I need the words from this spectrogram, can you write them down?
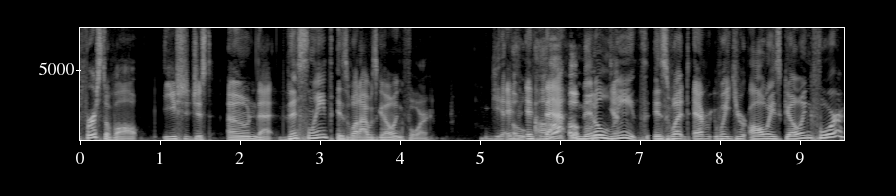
first of all, you should just own that this length is what I was going for. Yeah. If, oh, if that oh, middle yeah. length is what every what you're always going for,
